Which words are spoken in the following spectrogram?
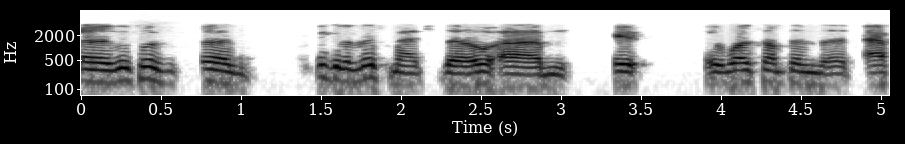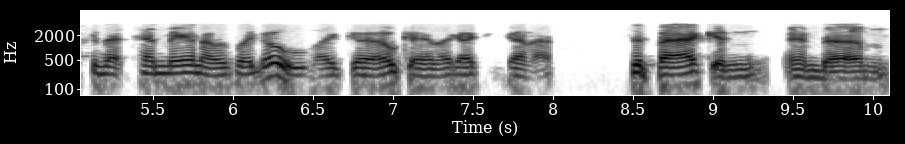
uh, this was uh, speaking of this match though. Um, it was something that after that ten man, I was like, oh, like uh, okay, like I can kind of sit back and and um,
